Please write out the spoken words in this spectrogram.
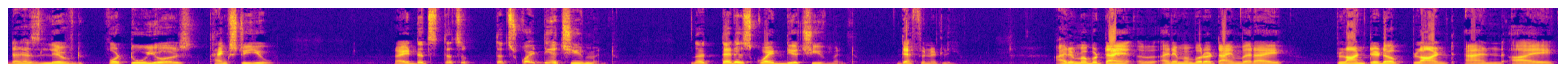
that has lived for 2 years thanks to you? Right? That's that's a that's quite the achievement that that is quite the achievement definitely. I remember time uh, i remember a time where i planted a plant and i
